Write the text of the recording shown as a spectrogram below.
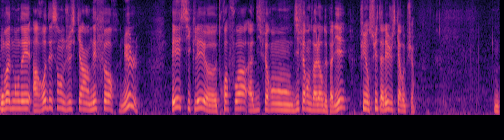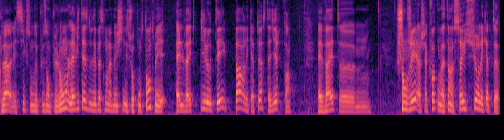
On va demander à redescendre jusqu'à un effort nul et cycler euh, trois fois à différentes valeurs de palier, puis ensuite aller jusqu'à rupture. Donc là, les cycles sont de plus en plus longs. La vitesse de déplacement de la machine est toujours constante, mais elle va être pilotée par les capteurs, c'est-à-dire, enfin, elle va être euh, changer à chaque fois qu'on atteint un seuil sur les capteurs.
